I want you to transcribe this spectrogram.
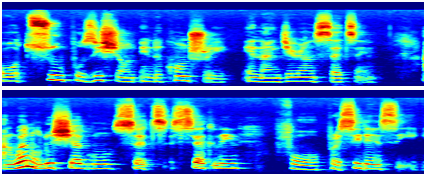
or two position in the country in Nigerian setting. And when Olusegun set, settling for presidency,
